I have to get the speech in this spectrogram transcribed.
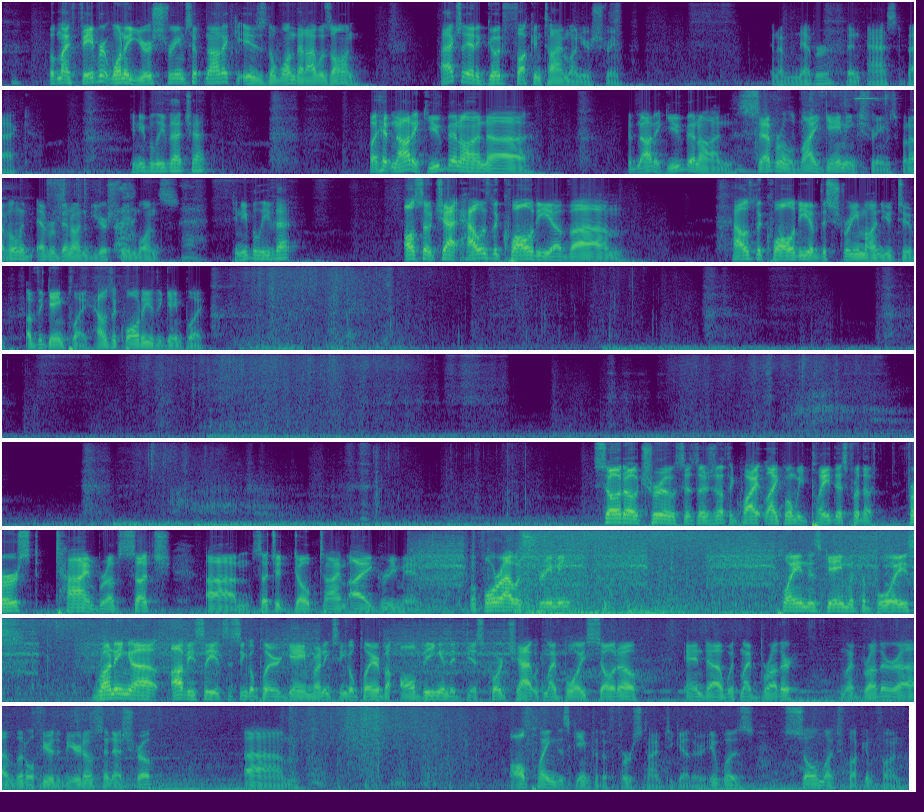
But my favorite one of your streams, Hypnotic, is the one that I was on. I actually had a good fucking time on your stream. And I've never been asked back. Can you believe that, chat? But Hypnotic, you've been on uh Hypnotic, you've been on several of my gaming streams, but I've only ever been on your stream once. Can you believe that? Also, chat, how is the quality of um how's the quality of the stream on YouTube of the gameplay? How's the quality of the gameplay? Soto True says there's nothing quite like when we played this for the first time, bruv. Such um, such a dope time. I agree, man. Before I was streaming, playing this game with the boys, running uh obviously it's a single player game, running single player, but all being in the Discord chat with my boy Soto and uh, with my brother, my brother uh, Little Fear the Beardo Sinestro. Um, all playing this game for the first time together. It was so much fucking fun.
